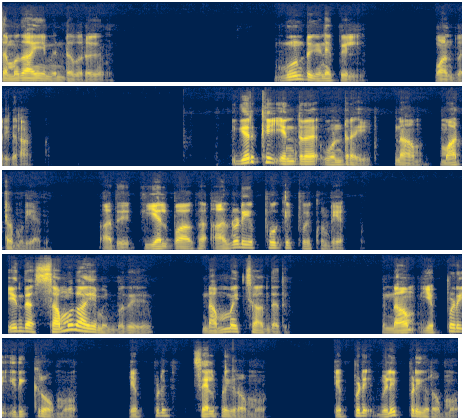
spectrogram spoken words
சமுதாயம் என்ற ஒரு மூன்று இணைப்பில் வாழ்ந்து வருகிறான். இயற்கை என்ற ஒன்றை நாம் மாற்ற முடியாது. அது இயல்பாக அதனுடைய போக்கில் போய்க்கொண்டே இருக்கும். இந்த சமுதாயம் என்பது நம்மை சார்ந்தது. நாம் எப்படி இருக்கிறோமோ எப்படி செயல்படுகிறோமோ எப்படி வெளிப்படுகிறோமோ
